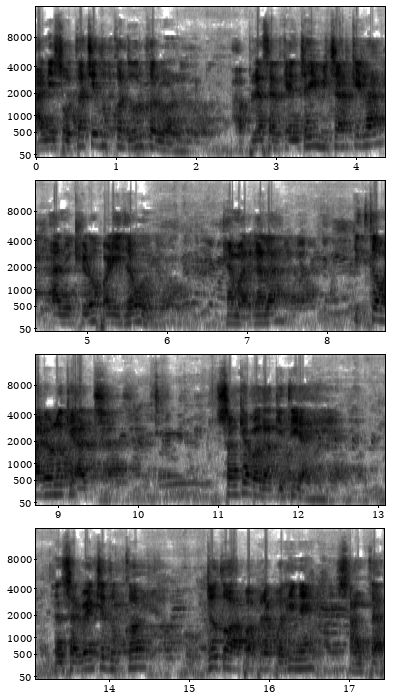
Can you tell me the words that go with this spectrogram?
आणि स्वतःचे दुःख दूर करून आपल्यासारख्यांचाही विचार केला आणि खेडोपाडी जाऊन ह्या मार्गाला इतकं वाढवलं की आज संख्या बघा किती आहे. आणि सर्वांचे दुःख जो तो आपापल्या परीने सांगतात.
